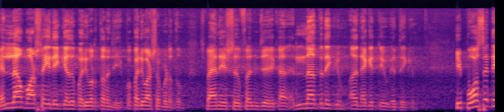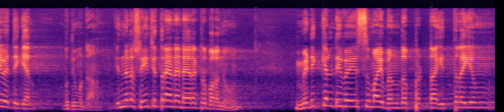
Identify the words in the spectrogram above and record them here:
എല്ലാ ഭാഷയിലേക്ക് അത് പരിവർത്തനം ചെയ്യും. ഇപ്പോൾ പരിഭാഷപ്പെടുത്തും. സ്പാനിഷ് ഫ്രഞ്ച് എല്ലാത്തിലേക്കും അത് നെഗറ്റീവ് എത്തിക്കും. ഈ പോസിറ്റീവ് എത്തിക്കാൻ ബുദ്ധിമുട്ടാണ്. ഇന്നലെ ശ്രീചിത്രയുടെ ഡയറക്ടർ പറഞ്ഞു മെഡിക്കൽ ഡിവൈസുമായി ബന്ധപ്പെട്ട ഇത്രയും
